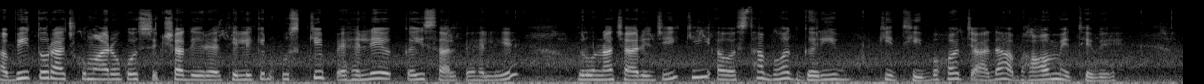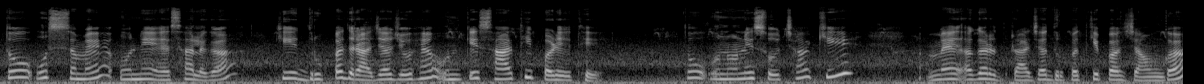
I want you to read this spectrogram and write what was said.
अभी तो राजकुमारों को शिक्षा दे रहे थे, लेकिन उसके पहले, कई साल पहले, द्रोणाचार्य जी की अवस्था बहुत गरीब की थी, बहुत ज़्यादा अभाव में थे वे। तो उस समय उन्हें ऐसा लगा कि द्रुपद राजा जो हैं, उनके साथ ही पढ़े थे। तो उन्होंने सोचा कि मैं अगर राजा द्रुपद के पास जाऊँगा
